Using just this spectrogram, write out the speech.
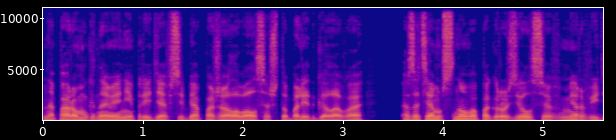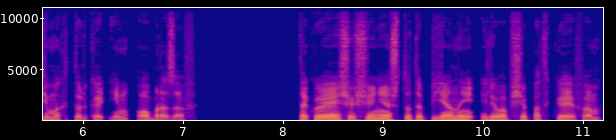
На пару мгновений, придя в себя, пожаловался, что болит голова, а затем снова погрузился в мир видимых только им образов. «Такое ощущение, что ты пьяный или вообще под кайфом»,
